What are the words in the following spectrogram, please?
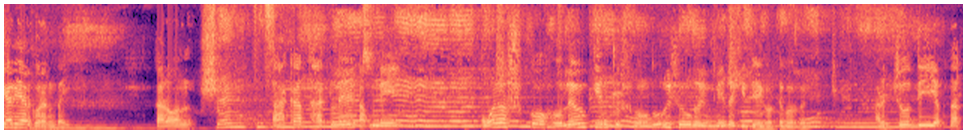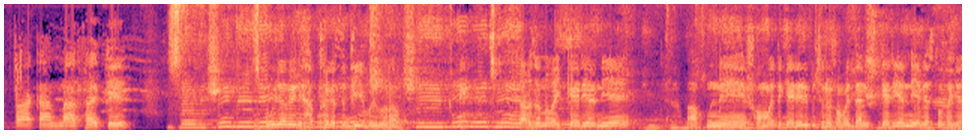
ক্যারিয়ার করেন ভাই। কারণ টাকা থাকলে আপনি বয়স্ক হলেও কিন্তু সুন্দরী সুন্দরী মেয়েদেরকে বিয়ে করতে পারবেন আর যদি আপনার টাকা না থাকে আপনার কাছে বিয়ে বইব না তার জন্য ভাই ক্যারিয়ার নিয়ে আপনি সময় ক্যারিয়ারের পিছনে সময় দেন, ক্যারিয়ার নিয়ে ব্যস্ত থাকে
